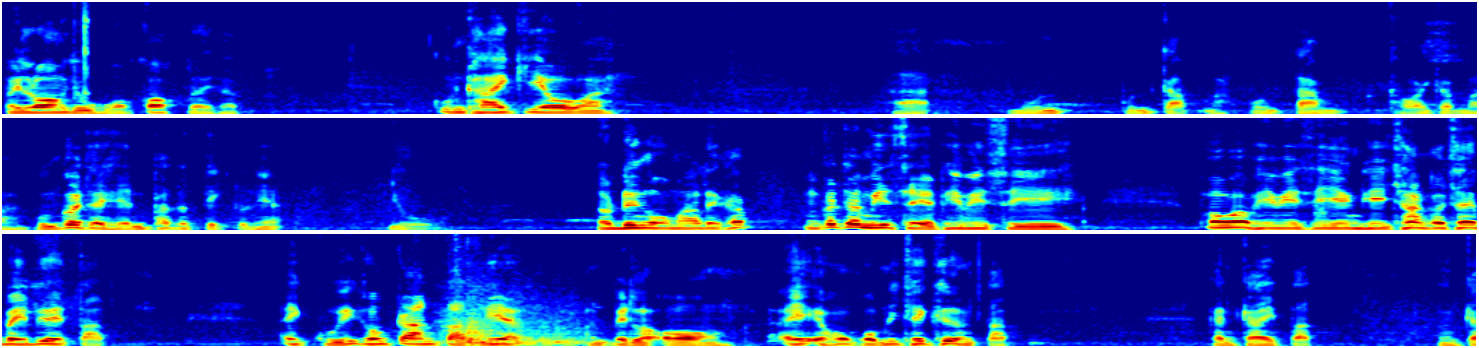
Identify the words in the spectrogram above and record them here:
ไปลองอยู่หัวก๊อกเลยครับ คุณคายเกลียวมาอ่าหมุนหมุนกลับมาหมุนตามถอยกลับมา คุณก็จะเห็นพลาสติกตัวเนี้ยอยู่ เราดึงออกมาเลยครับ มันก็จะมีเศษ PVC เพราะว่า PVC บางทีช่างเขาใช้ใบเลื่อยตัด ไอ้ขุยของการตัดเนี่ย มันเป็นละออง ไอ้ของผมนี่ใช้เครื่องตัดกันไกตัดกันไก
